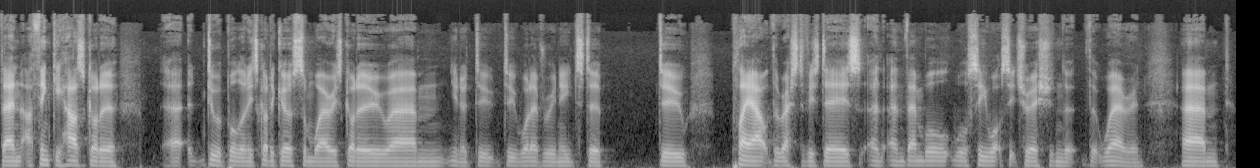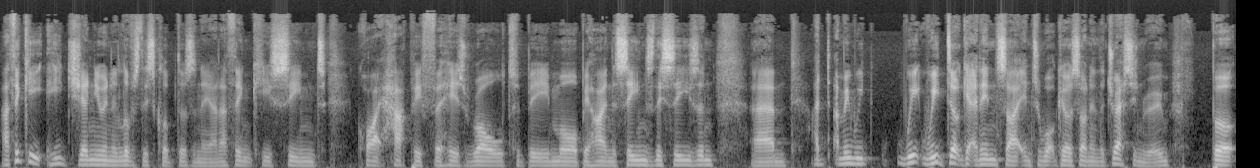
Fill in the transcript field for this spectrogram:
then I think he has got to uh, do a Bullen he's got to go somewhere. He's got to um, you know do do whatever he needs to do, play out the rest of his days, and, and then we'll we'll see what situation that, that we're in. Um, I think he, he genuinely loves this club, doesn't he? And I think he seemed quite happy for his role to be more behind the scenes this season. Um, I, I mean, we, we we don't get an insight into what goes on in the dressing room, but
